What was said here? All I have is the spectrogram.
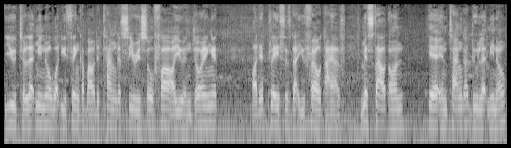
you to let me know what you think about the Tanga series so far. Are you enjoying it? Are there places that you felt I have missed out on here in Tanga? Do let me know.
